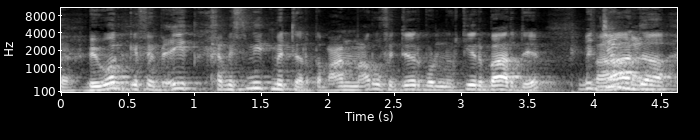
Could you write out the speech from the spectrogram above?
بيوقف بعيد 500 متر. طبعا معروف الديربورن إنه كثير باردة. فهذا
